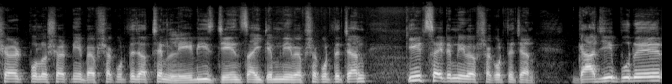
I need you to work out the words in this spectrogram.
শার্ট পোলো শার্ট নিয়ে ব্যবসা করতে যাচ্ছেন লেডিস জেন্টস আইটেম নিয়ে ব্যবসা করতে চান কিডস আইটেম নিয়ে ব্যবসা করতে চান গাজীপুরের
